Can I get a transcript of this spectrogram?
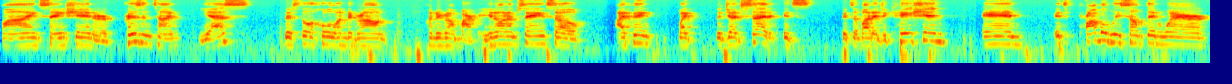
fine, sanction, or prison time? Yes. There's still a whole underground underground market. You know what I'm saying? So I think, like the judge said, it's it's about education, and it's probably something where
